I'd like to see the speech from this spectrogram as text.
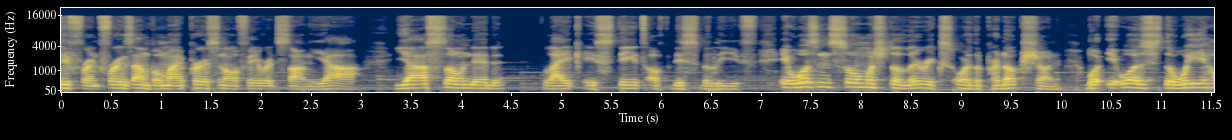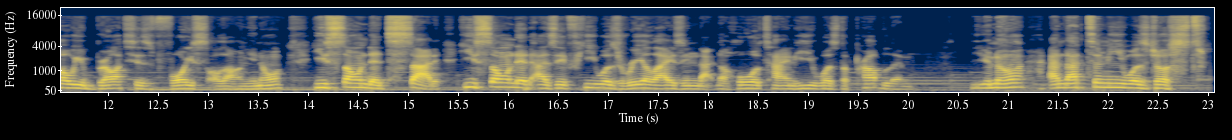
different. For example, my personal favorite song, Yah, Yah sounded like a state of disbelief. It wasn't so much the lyrics or the production, but it was the way how he brought his voice along, you know? He sounded sad. He sounded as if he was realizing that the whole time he was the problem, you know? And that to me was just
